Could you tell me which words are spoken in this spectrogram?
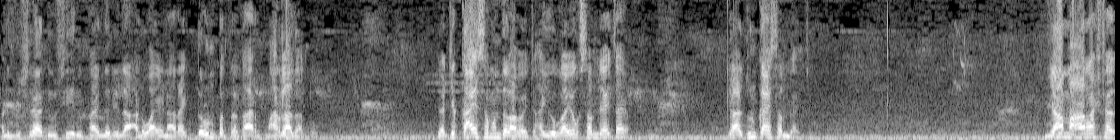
आणि दुसऱ्या दिवशी रिफायनरीला आडवा येणारा एक तरुण पत्रकार मारला जातो. याचे काय संबंध लावायचे? हा योगायोग समजायचा की अजून काय समजायचं? या महाराष्ट्रात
